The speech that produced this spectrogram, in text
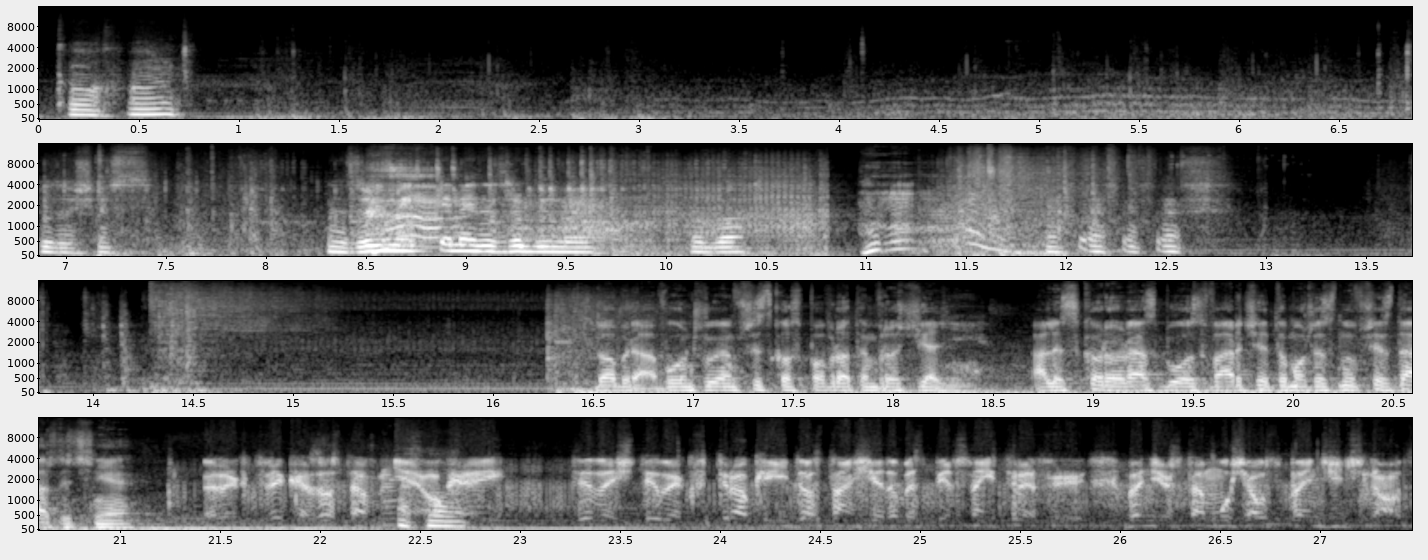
Alkohol. Tu coś jest. No, Zrobimy, jednak to zrobimy. Chyba. F, F, F, F. Dobra, włączyłem wszystko z powrotem w rozdzielni. Ale skoro raz było zwarcie, to może znów się zdarzyć, nie? Elektrykę zostaw mnie, Aha. okej? Ty weź tyłek w tropie i dostań się do bezpiecznej strefy. Będziesz tam musiał spędzić noc.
